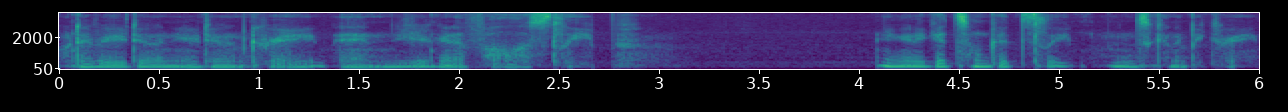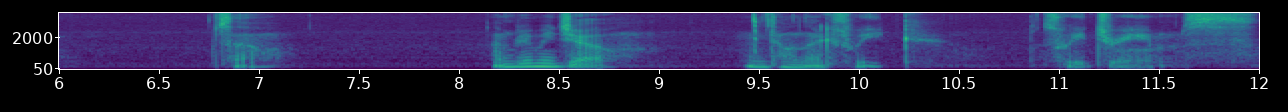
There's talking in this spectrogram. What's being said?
Whatever you're doing, you're doing great, and you're going to fall asleep. You're going to get some good sleep, and it's going to be great. So, I'm Jimmy Joe. Until next week, sweet dreams.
